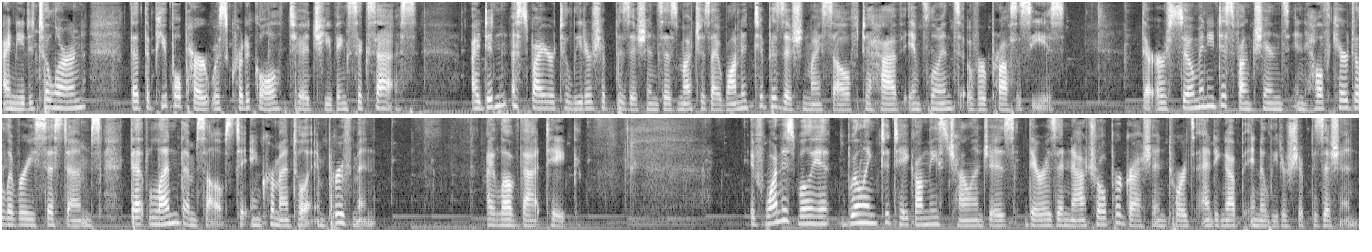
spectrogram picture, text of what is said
I needed to learn that the people part was critical to achieving success. I didn't aspire to leadership positions as much as I wanted to position myself to have influence over processes. There are so many dysfunctions in healthcare delivery systems that lend themselves to incremental improvement. I love that take. If one is willing to take on these challenges, there is a natural progression towards ending up in a leadership position.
